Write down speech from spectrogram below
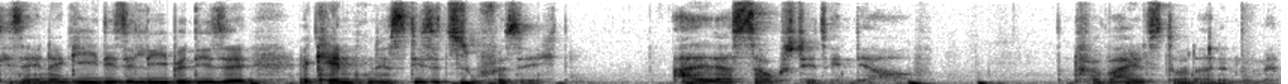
Diese Energie, diese Liebe, diese Erkenntnis, diese Zuversicht, All das saugst du jetzt in dir auf und verweilst dort einen Moment.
